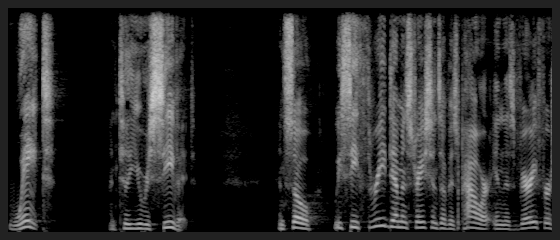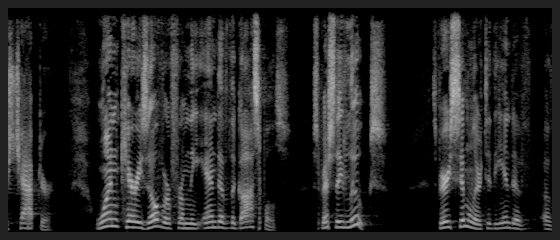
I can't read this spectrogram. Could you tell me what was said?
wait until you receive it. And so we see three demonstrations of his power in this very first chapter. One carries over from the end of the Gospels, especially Luke's. It's very similar to the end of, of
